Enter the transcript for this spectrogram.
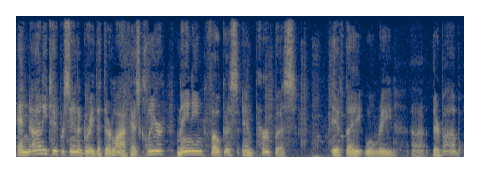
and 92% agreed that their life has clear meaning, focus, and purpose if they will read uh, their Bible.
